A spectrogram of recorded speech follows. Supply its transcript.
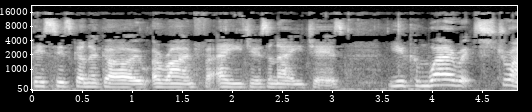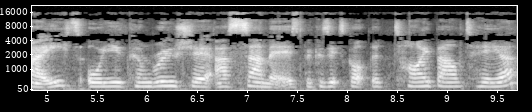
This is going to go around for ages and ages. You can wear it straight or you can ruche it as Sam is because it's got the tie belt here.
